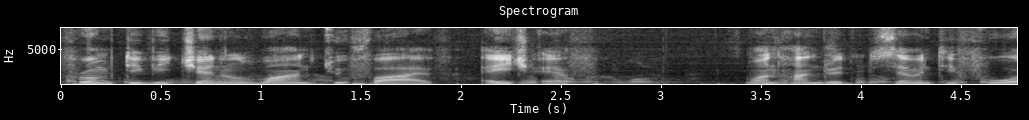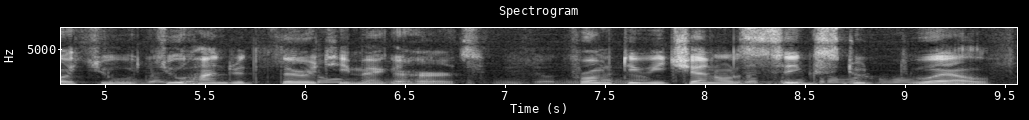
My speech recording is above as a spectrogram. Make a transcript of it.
from TV channel 1 to 5 HF 174 to 230 MHz, from TV channels 6 to 12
